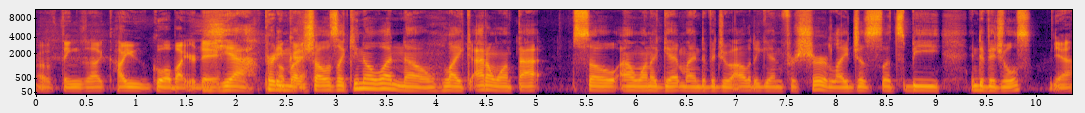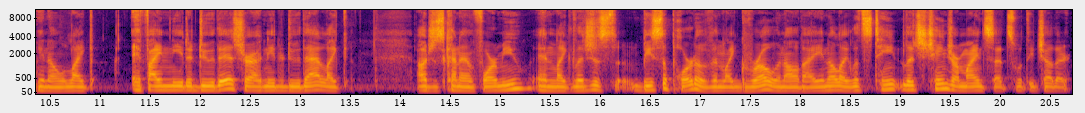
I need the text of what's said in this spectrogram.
of things like how you go about your day Yeah, pretty Okay. much. So I was like, you know what? No, like I don't want that. So I want to get my individuality again for sure. Like just let's be individuals. Yeah. You know, like if I need to do this or I need to do that, like I'll just kind of inform you and like let's just be supportive and like grow and all that. You know, like let's let's change our mindsets with each other,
